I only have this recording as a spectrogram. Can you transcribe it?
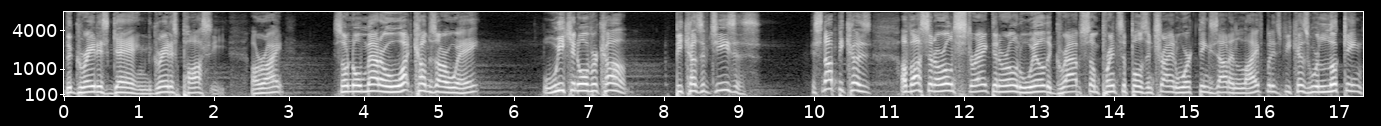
the greatest gang, the greatest posse, all right? So no matter what comes our way, we can overcome because of Jesus. It's not because of us and our own strength and our own will to grab some principles and try and work things out in life, but it's because we're looking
